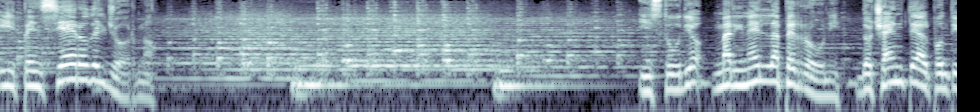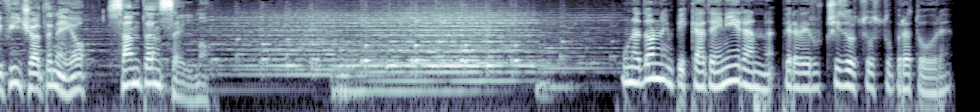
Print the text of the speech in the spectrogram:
Il pensiero del giorno. In studio Marinella Perroni, docente al Pontificio Ateneo Sant'Anselmo. Una donna impiccata in Iran per aver ucciso il suo stupratore.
